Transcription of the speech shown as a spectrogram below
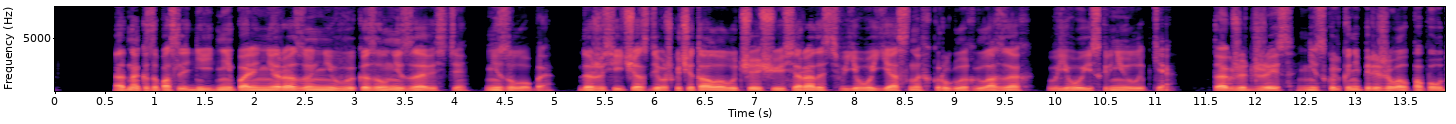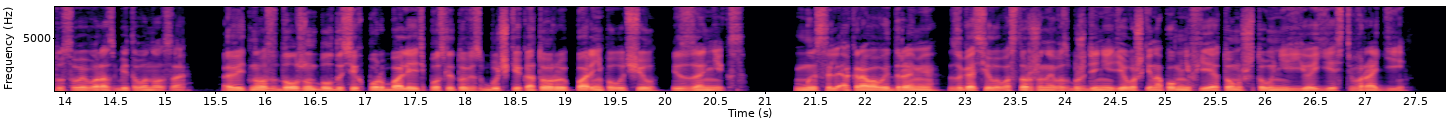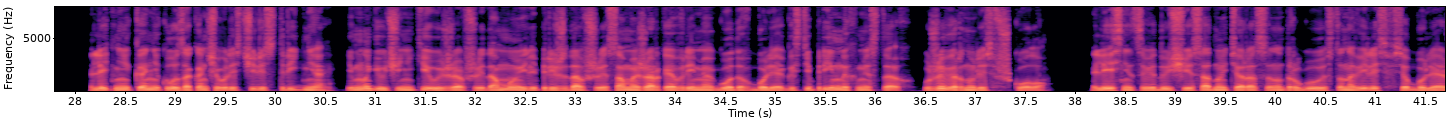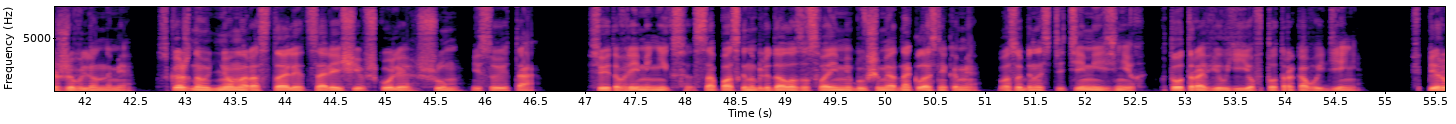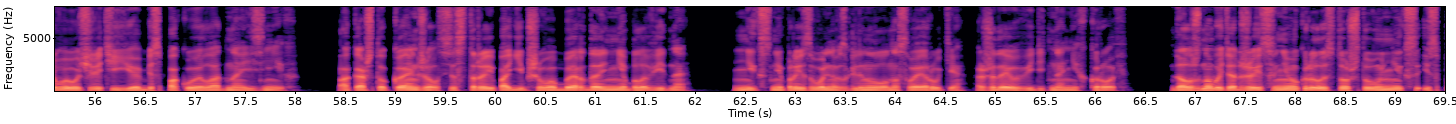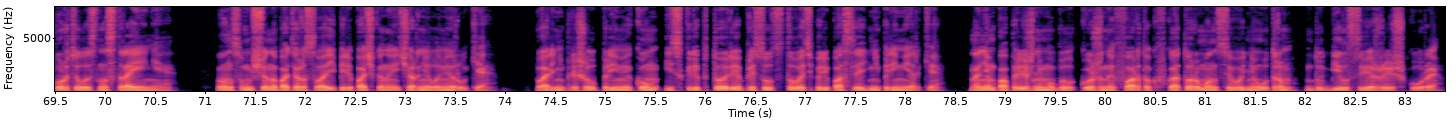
Однако за последние дни парень ни разу не выказал ни зависти, ни злобы. Даже сейчас девушка читала лучащуюся радость в его ясных круглых глазах, в его искренней улыбке. Также Джейс нисколько не переживал по поводу своего разбитого носа. А ведь нос должен был до сих пор болеть после той взбучки, которую парень получил из-за Никс. Мысль о кровавой драме загасила восторженное возбуждение девушки, напомнив ей о том, что у нее есть враги. Летние каникулы заканчивались через три дня, и многие ученики, уезжавшие домой или пережидавшие самое жаркое время года в более гостеприимных местах, уже вернулись в школу. Лестницы, ведущие с одной террасы на другую, становились все более оживленными. С каждым днем нарастали царящие в школе шум и суета. Все это время Никс с опаской наблюдала за своими бывшими одноклассниками, в особенности теми из них, кто травил ее в тот роковой день. В первую очередь ее беспокоила одна из них. Пока что Кайнджел, сестры погибшего Берда, не было видно. Никс непроизвольно взглянула на свои руки, ожидая увидеть на них кровь. Должно быть, от Джейса не укрылось то, что у Никс испортилось настроение. Он смущенно потер свои перепачканные чернилами руки. Парень пришел прямиком из скриптория присутствовать при последней примерке. На нем по-прежнему был кожаный фартук, в котором он сегодня утром дубил свежие шкуры.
